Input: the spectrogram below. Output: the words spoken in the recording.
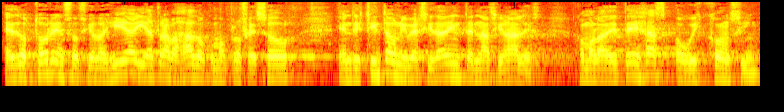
Es doctor en sociología y ha trabajado como profesor en distintas universidades internacionales, como la de Texas o Wisconsin,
